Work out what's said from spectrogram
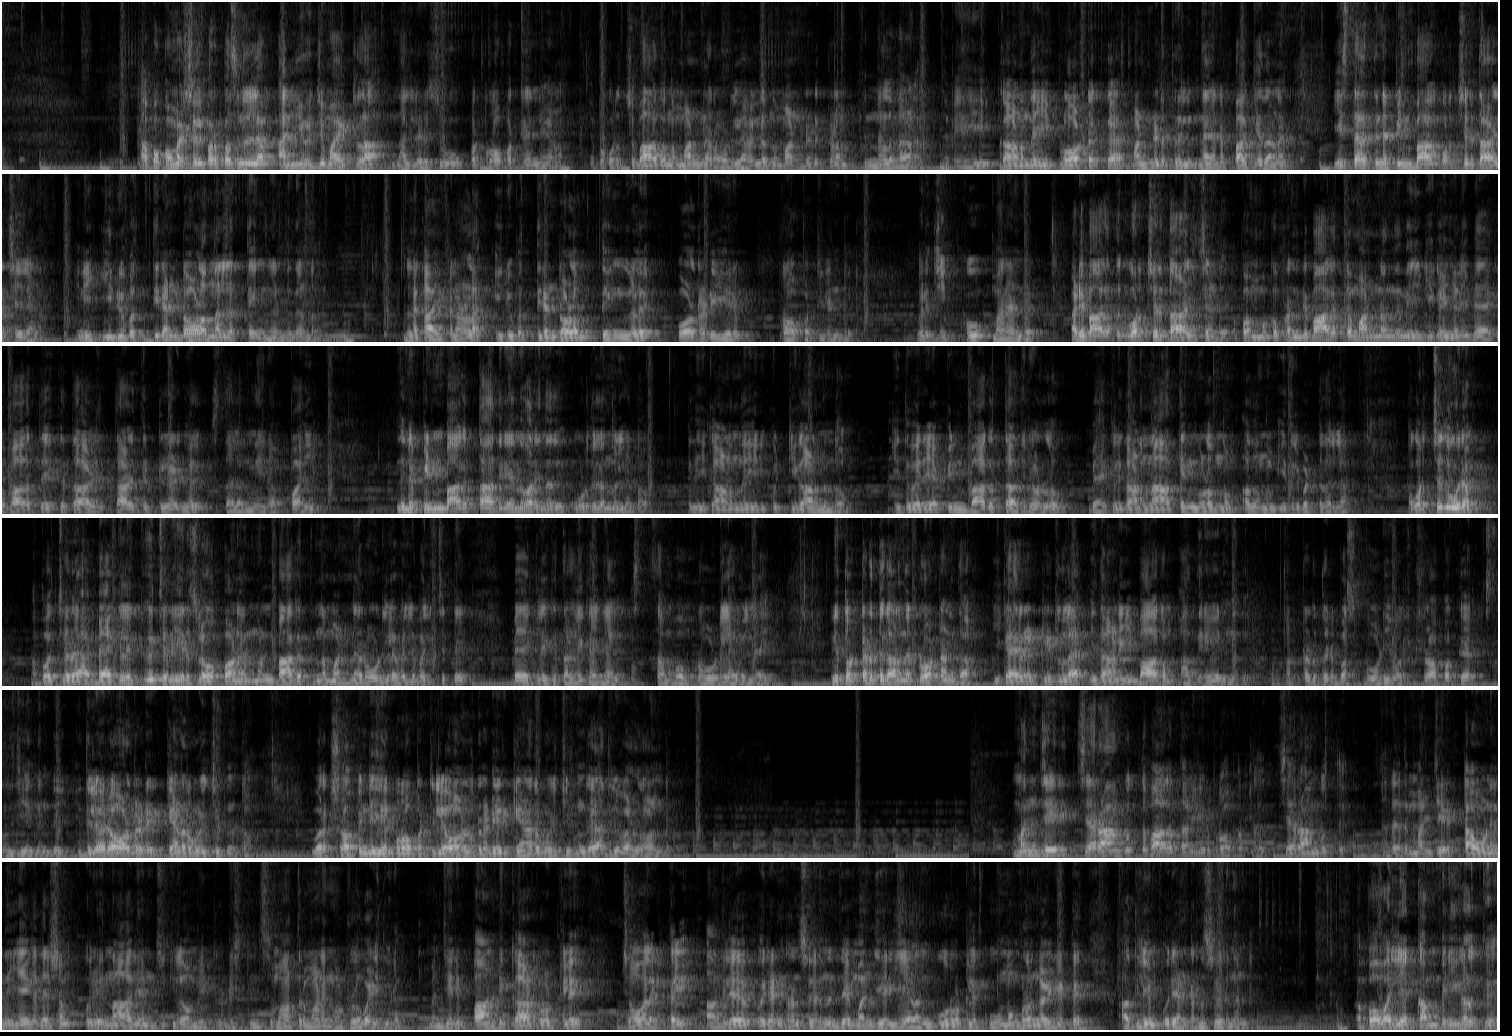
അപ്പോൾ കൊമേഴ്ഷ്യൽ പർപ്പസിനെല്ലാം അനുയോജ്യമായിട്ടുള്ള നല്ലൊരു സൂപ്പർ പ്രോപ്പർട്ടി തന്നെയാണ്. അപ്പോൾ കുറച്ച് ഭാഗമൊന്നും മണ്ണ് റോഡ് ലെവലിലൊന്നും മണ്ണെടുക്കണം എന്നുള്ളതാണ്. അപ്പോൾ ഈ കാണുന്ന ഈ പ്ലോട്ടൊക്കെ മണ്ണെടുത്ത് നിരപ്പാക്കിയതാണ്. ഈ സ്ഥലത്തിന്റെ പിൻഭാഗം കുറച്ചൊരു താഴ്ചയിലാണ്. ഇനി ഇരുപത്തിരണ്ടോളം നല്ല തെങ്ങുണ്ട് ഇതുണ്ട് നല്ല കായ്ഫനുള്ള ഇരുപത്തിരണ്ടോളം തെങ്ങുകൾ ഓൾറെഡി ഈ ഒരു പ്രോപ്പർട്ടിയിലുണ്ട് ഒരു ചിക്കു മരമുണ്ട്. അടിഭാഗത്ത് കുറച്ചൊരു താഴ്ചയുണ്ട്. അപ്പോൾ നമുക്ക് ഫ്രണ്ട് ഭാഗത്ത് മണ്ണൊന്ന് നീക്കി കഴിഞ്ഞാൽ ഈ ബാക്ക് ഭാഗത്തേക്ക് താഴ് താഴ്ത്തിട്ട് കഴിഞ്ഞാൽ സ്ഥലം നിരപ്പായി. ഇതിന്റെ പിൻഭാഗത്തെ അതിരി എന്ന് പറയുന്നത് കൂടുതലൊന്നുമില്ല കേട്ടോ. ഇത് ഈ കാണുന്ന ഈ കുറ്റി കാണുന്നുണ്ടാവും. ഇതുവരെ പിൻഭാഗത്തെ അതിരുള്ളൂ ബാക്കിൽ കാണുന്ന ആ തെങ്ങുകളൊന്നും അതൊന്നും ഇതിൽ പെട്ടതല്ല. അപ്പോൾ കുറച്ച് ദൂരം അപ്പോൾ ചെറിയ ബാക്കിലേക്ക് ചെറിയൊരു സ്ലോപ്പാണ് മുൻഭാഗത്തുനിന്ന് മണ്ണ് റോഡ് ലെവലിൽ വലിച്ചിട്ട് ബാക്കിലേക്ക് തള്ളിക്കഴിഞ്ഞാൽ സംഭവം റോഡ് ലെവലിലായി ഇനി തൊട്ടടുത്ത് കാണുന്ന പ്ലോട്ടാണ് ഇതാ ഈ കയറ് കെട്ടിയിട്ടുള്ള ഇതാണ് ഈ ഭാഗം അതിന് വരുന്നത്. തൊട്ടടുത്തൊരു ബസ് ബോഡി വർക്ക്ഷോപ്പൊക്കെ സ്ഥിതി ചെയ്യുന്നുണ്ട്. ഇതിലൊരു ഓൾറെഡി കിണർ ഒഴിച്ചിട്ടുണ്ട് കേട്ടോ വർക്ക്ഷോപ്പിന്റെ ഈ ഒരു പ്രോപ്പർട്ടിയിൽ ഓൾറെഡി ഒരു കിണർ ഒഴിച്ചിട്ടുണ്ട് അതിൽ വെള്ളമുണ്ട്. മഞ്ചേരി ചെറാങ്കുത്ത് ഭാഗത്താണ് ഈ ഒരു പ്രോപ്പർട്ടി ഉള്ളത് ചെറാങ്കുത്ത്. അതായത് മഞ്ചേരി ടൗണിൽ നിന്ന് ഏകദേശം ഒരു നാല് അഞ്ച് കിലോമീറ്റർ ഡിസ്റ്റൻസ് മാത്രമാണ് ഇങ്ങോട്ടുള്ള വഴി ദൂരം മഞ്ചേരി പാണ്ടിക്കാട് റോട്ടിൽ ചോലക്കൽ അതിൽ ഒരു എൻട്രൻസ് വരുന്നുണ്ട്. മഞ്ചേരി ഇളങ്കൂർ റോട്ടിൽ കൂമംകുളം കഴിഞ്ഞിട്ട് അതിലും ഒരു എൻട്രൻസ് വരുന്നുണ്ട്. അപ്പോൾ വലിയ കമ്പനികൾക്ക്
